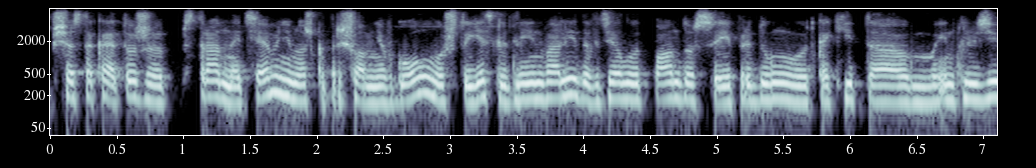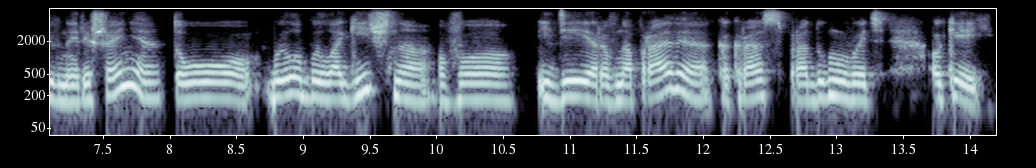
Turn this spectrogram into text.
Сейчас такая тоже странная тема немножко пришла мне в голову, что если для инвалидов делают пандусы и придумывают какие-то инклюзивные решения, то было бы логично в идее равноправия как раз продумывать, окей,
